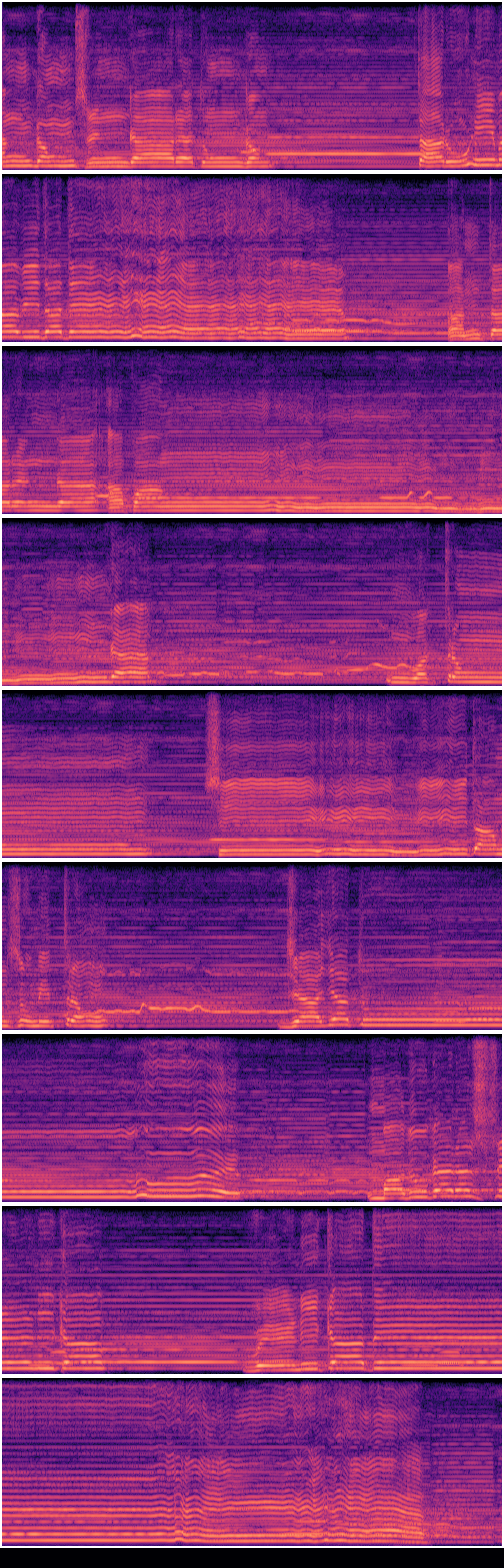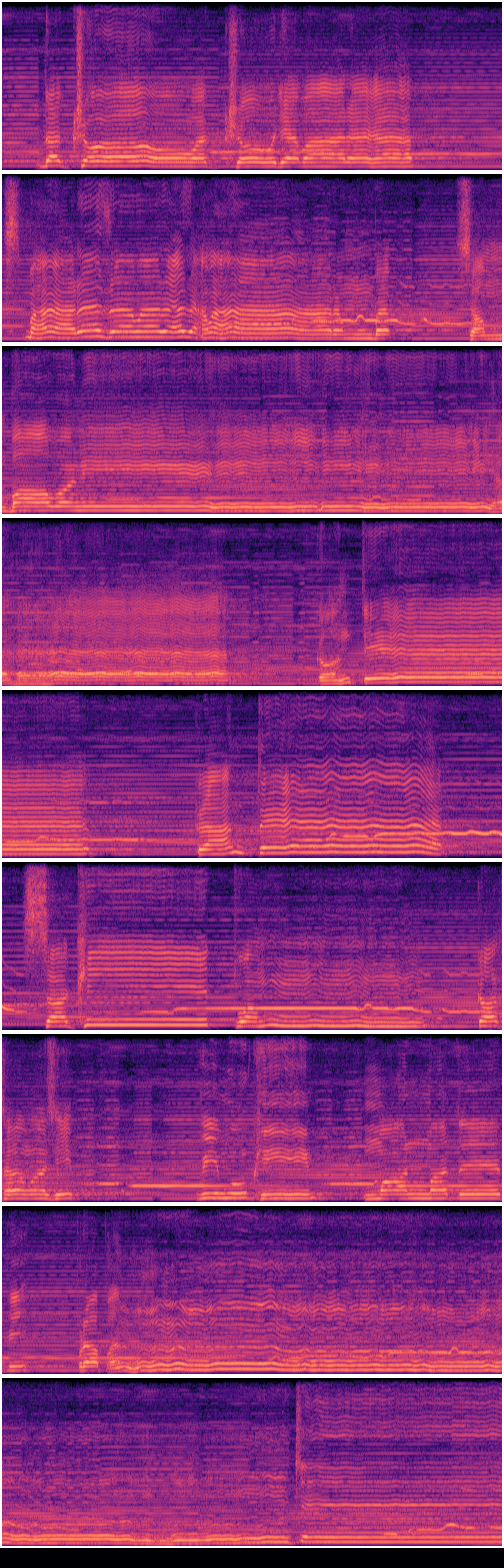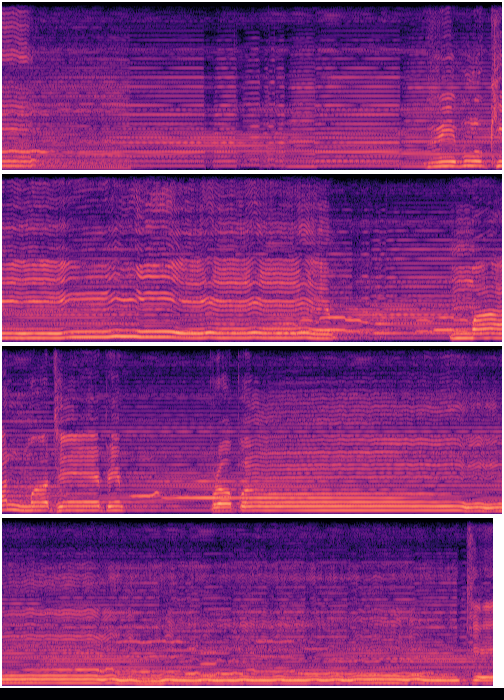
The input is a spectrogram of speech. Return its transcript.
अङ्गं शृङ्गारतुङ्गं तरुणिमविददे अन्तरङ्ग अपाङ्ग वक्त्रं शीतां सुमित्रं जयतु मधुकरश्रेणिका वेणिका दे दक्षो वक्षो जवारः स्मर समर समारम्भ सम्भावनी कन्ते क्रान्ते सखी त्वं कथमसि विमुखी मान्मतेऽपि प्रपञ्चे विमुखी मान्मथेऽपि प्रपञ्चे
